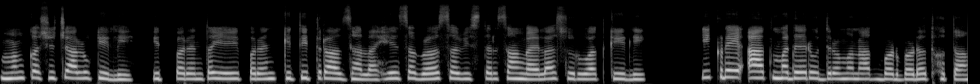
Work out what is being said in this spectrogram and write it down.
मग कशी चालू केली? इथपर्यंत येईपर्यंत किती त्रास झाला? हे सगळं सविस्तर सांगायला सुरुवात केली. इकडे आतमध्ये रुद्र मनात बडबडत होता.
